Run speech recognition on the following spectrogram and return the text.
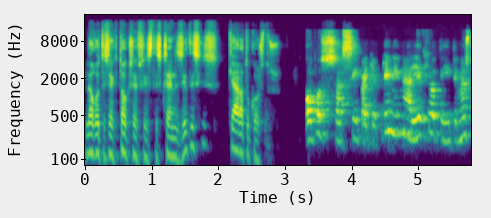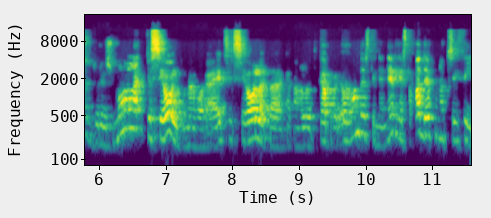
λόγω της εκτόξευσης της ξένης ζήτησης και άρα του κόστους. Όπως σας είπα και πριν, είναι αλήθεια ότι οι τιμές του τουρισμού, αλλά και σε όλη την αγορά, έτσι, σε όλα τα καταναλωτικά προϊόντα, στην ενέργεια, στα πάντα έχουν αυξηθεί.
